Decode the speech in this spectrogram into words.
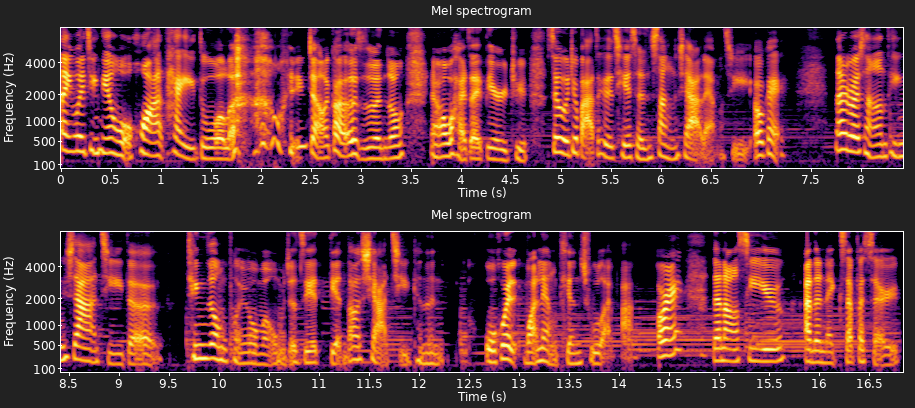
那因为今天我话太多了，我已经讲了快二十分钟，然后我还在第二句，所以我就把这个切成上下两集。OK，那如果想要听下集的听众朋友们，我们就直接点到下集，可能我会晚两天出来吧。Alright，then I'll see you at the next episode.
